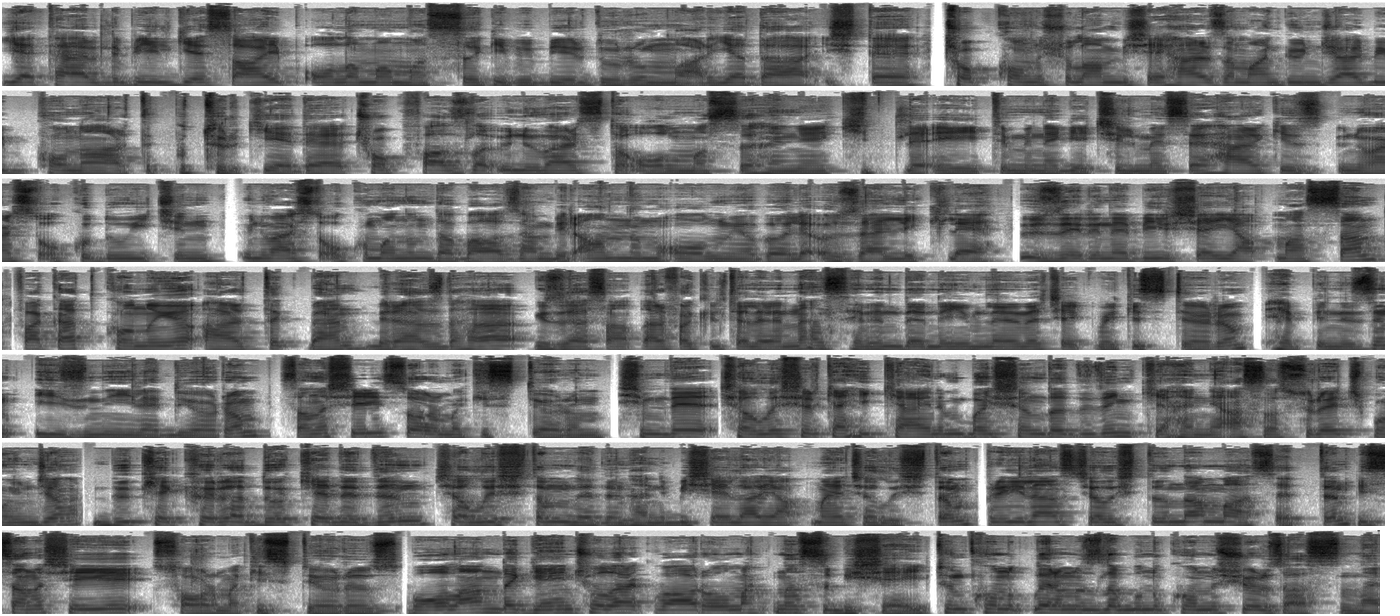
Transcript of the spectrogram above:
yeterli bilgiye sahip olamaması gibi bir durum var. Ya da işte çok konuşulan bir şey her zaman güncel bir konu artık bu Türkiye'de. Çok fazla üniversite olması hani kitle eğitimine geçilmesi. Herkes üniversite okuduğu için üniversite okumanın da bazen bir anlamı olmuyor böyle özellikle üzerine bir şey yapmazsan. Fakat konuyu artık ben biraz daha Güzel Sanatlar Fakültelerinden senin deneyimlerine çekmek istiyorum. Hepinizin izniyle diyorum. Sana şeyi sormak istiyorum. Şimdi çalışırken hikayenin başında dedin ki hani aslında süreç boyunca büke kıra döke dedin çalıştım dedin hani bir şeyler yapmaya çalıştım. Freelance çalıştığından bahsettin. Biz sana şeyi sormak istiyoruz. Bu alanda genç olarak var olmak nasıl bir şey? Tüm konuklarımızla bunu konuşuyoruz aslında.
